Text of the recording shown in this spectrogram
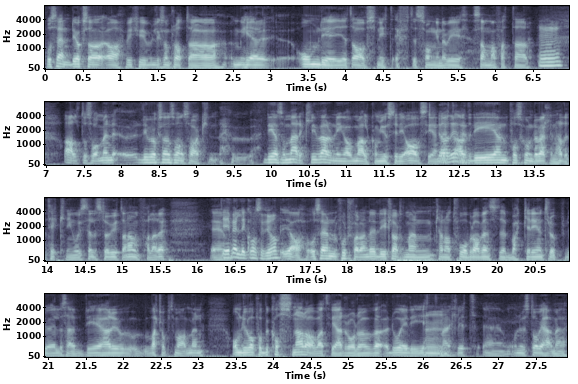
Och sen det är också, ja vi kan ju liksom prata mer om det i ett avsnitt efter säsongen när vi sammanfattar Mm. allt och så. Men eh, det är också en sån sak. Det är en så märklig värvning av Malcolm just i det avseendet. Ja, det det. Att det är en position där vi verkligen hade täckning och istället står vi utan anfallare. Eh, Det är väldigt konstigt ja. Ja, och sen fortfarande, det är klart att man kan ha två bra vänsterbackar i en trupp. Eller så här, det hade ju varit optimalt. Men om det var på bekostnad av att vi hade råd då är det jättemärkligt. Eh, Och nu står vi här med,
